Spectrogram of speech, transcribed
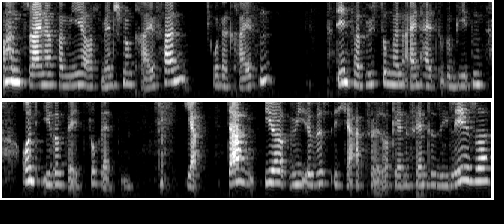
und seiner Familie aus Menschen und Greifern oder Greifen, den Verwüstungen Einheit zu gebieten und ihre Welt zu retten. Ja, da ihr, wie ihr wisst, ich ja aktuell auch gerne Fantasy lese,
